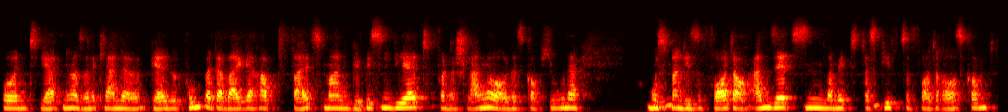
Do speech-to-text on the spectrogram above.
Und wir hatten immer so eine kleine gelbe Pumpe dabei gehabt, falls man gebissen wird von der Schlange oder Skorpione, muss mhm. man die sofort auch ansetzen, damit das Gift sofort rauskommt.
